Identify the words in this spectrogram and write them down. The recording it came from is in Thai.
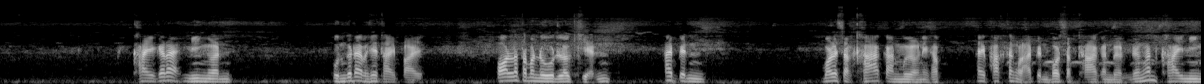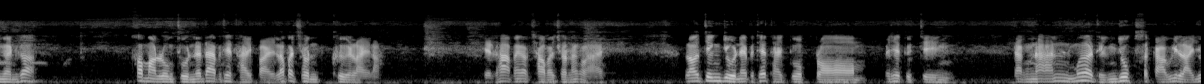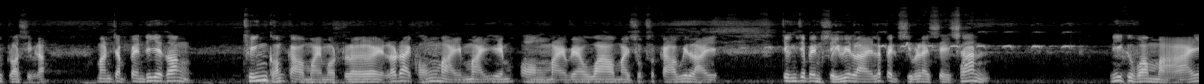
ใครก็ได้มีเงิน คุณก็ได้ประเทศไทยไป เพราะรัฐธรรมนูญเราเขียนให้เป็นบริษัทค้าการเมืองนี่ครับให้พักทั้งหลายเป็นบริษัทค้าการเมืองดังนั้นใครมีเงินก็เข้ามาลงทุนและได้ประเทศไทยไป แล้วประชาชนคืออะไรล่ะ เห็นภาพไหมครับชาวประชาชนทั้งหลาย เราจึงอยู่ในประเทศไทยตัวปลอม ไม่ใช่ตัวจริง ดังนั้นเมื่อถึงยุคสกาวิไลยุครอสิบแล้ว มันจำเป็นที่จะต้องทิ้งของเก่าใหม่หมดเลย แล้วได้ของใหม่ใหม่เอี่ยมอ่องใหม่แวววาวใหม่สุขสกาวิไลจึงจะเป็นสีวิไลและเป็นสีวิไลเซชันนี่คือความหมาย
